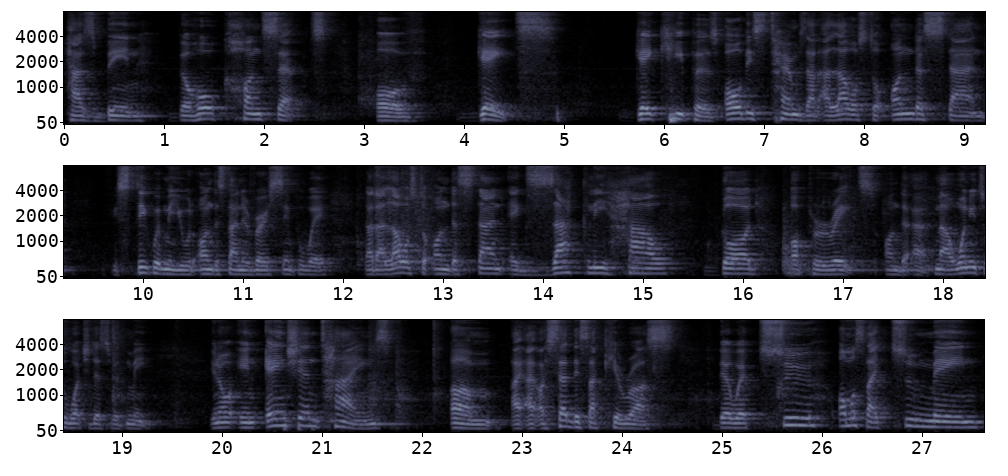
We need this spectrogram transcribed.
has been the whole concept of gates gatekeepers, all these terms that allow us to understand. If you stick with me, you would understand in a very simple way that allow us to understand exactly how God operates on the earth. Now, I want you to watch this with me. You know, in ancient times, um, I, I, said this at Kiros, there were two, almost like two main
